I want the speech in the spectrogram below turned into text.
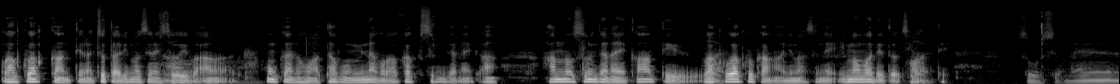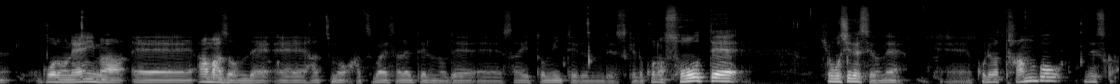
ワクワク感っていうのはちょっとありますね。そういえば、今回の本は多分みんながワクワクするんじゃないか、あ反応するんじゃないかっていうはいワクワク感がありますね。今までと違って。そうですよね。このね、今、えー、Amazon で、えー発も発売されてるので、えーサイト見てるんですけど、この想定、表紙ですよね。えーこれは田んぼですか？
